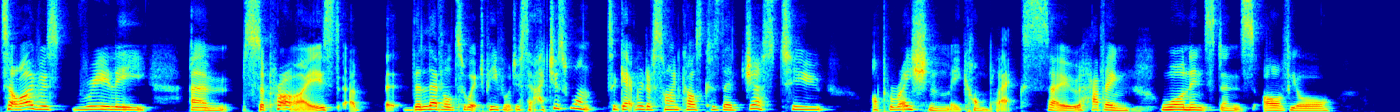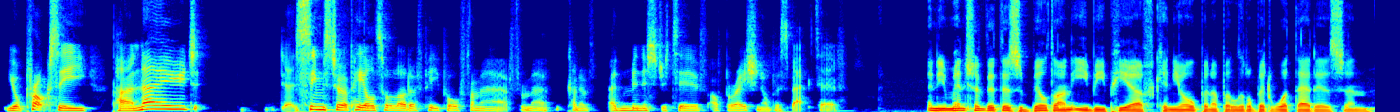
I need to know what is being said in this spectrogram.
so i was really um, surprised at the level to which people just say i just want to get rid of sidecars because they're just too operationally complex so having mm. one instance of your your proxy per node uh, seems to appeal to a lot of people from a from a kind of administrative operational perspective. And you mentioned that this is built on eBPF. Can you open up a little bit what that is and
